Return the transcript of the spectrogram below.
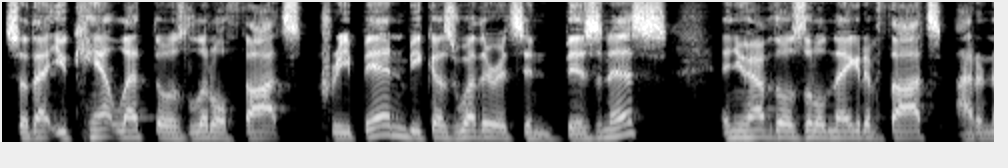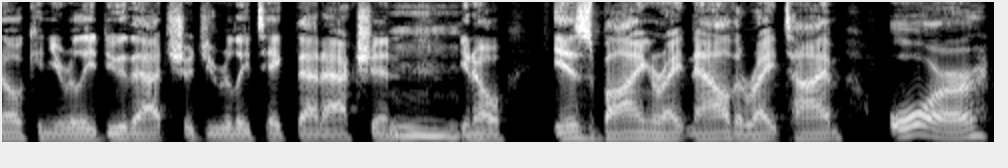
so that you can't let those little thoughts creep in because whether it's in business and you have those little negative thoughts, I don't know, can you really do that? Should you really take that action? Mm. You know, is buying right now the right time? Or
